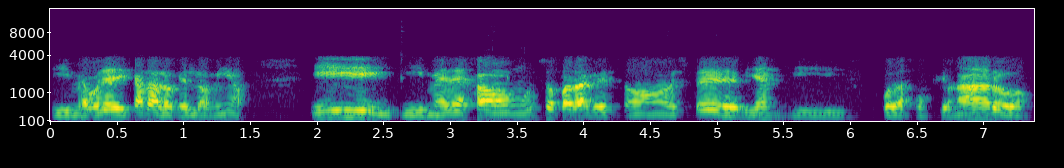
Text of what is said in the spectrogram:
Y me voy a dedicar a lo que es lo mío. Y, y me he dejado mucho para que esto esté bien y pueda funcionar. O,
